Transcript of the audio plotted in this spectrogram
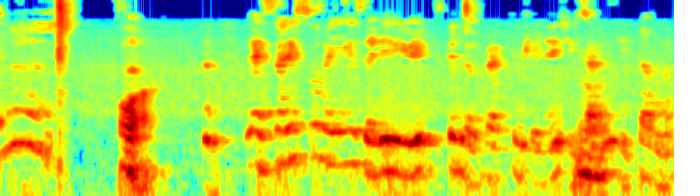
Ah. Oh. I studied so many years already, you taken the refuge, and then she Mm. suddenly become, uh,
